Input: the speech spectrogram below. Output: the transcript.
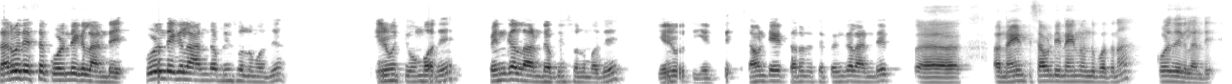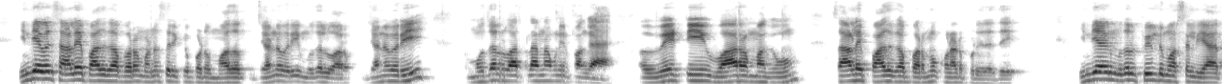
சர்வதேச குழந்தைகள் ஆண்டு குழந்தைகள் ஆண்டு அப்படின்னு சொல்லும்போது எழுபத்தி ஒன்பது பெண்கள் ஆண்டு அப்படின்னு சொல்லும்போது எழுபத்தி எட்டு செவன்டி எயிட் சர்வதேச பெண்கள் ஆண்டு நைன்டி செவன்டி நைன் வந்து பார்த்தோன்னா குழந்தைகள் ஆண்டு இந்தியாவில் சாலை பாதுகாப்புறம் அனுசரிக்கப்படும் மாதம் ஜனவரி முதல் வாரம். ஜனவரி முதல் வாரத்துல என்ன பண்ணியிருப்பாங்க வேட்டி வாரமாகவும் சாலை பாதுகாப்பாரமும் கொண்டாடப்படுகிறது. இந்தியாவின் முதல் ஃபீல்டு மார்ஷல் யார்?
